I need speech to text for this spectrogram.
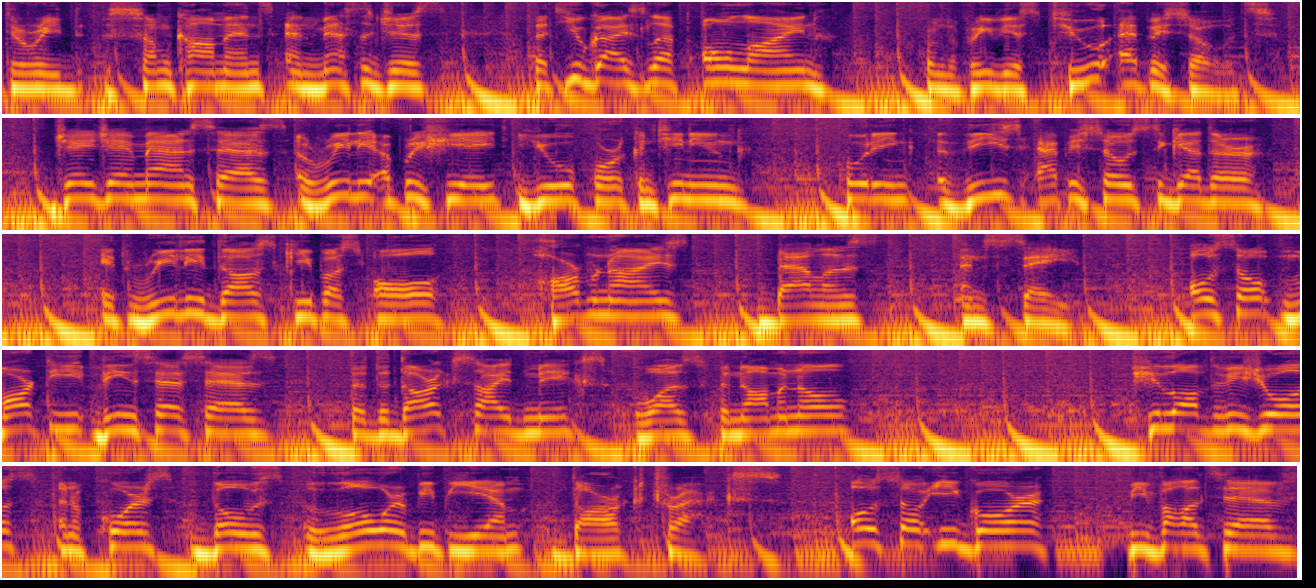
To read some comments and messages that you guys left online from the previous two episodes. JJ Man says, I really appreciate you for continuing putting these episodes together. It really does keep us all harmonized, balanced, and sane. Also, Marty Vince says that the Dark Side mix was phenomenal. She loved visuals and, of course, those lower BPM dark tracks. Also, Igor Vivaltsev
